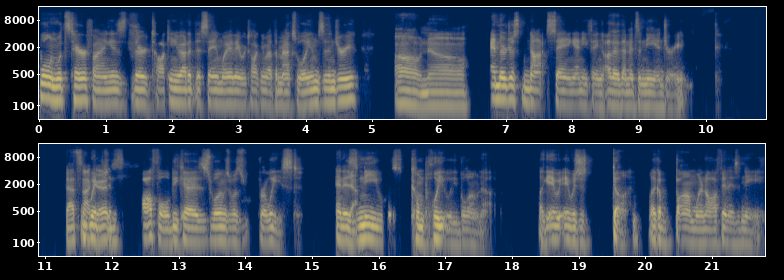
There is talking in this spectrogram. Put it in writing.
well, and what's terrifying is they're talking about it the same way they were talking about the Maxx Williams injury, Oh no, and they're just not saying anything other than it's a knee injury, that's not which good. is awful because Williams was released and his Yeah. knee was completely blown up, like it, it was just done, like a bomb went off in his knee.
